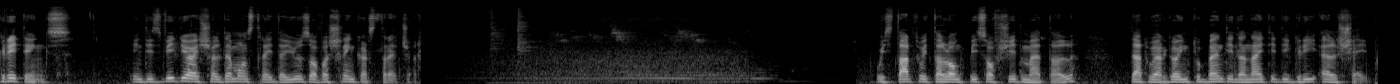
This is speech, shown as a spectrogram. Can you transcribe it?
Greetings. In this video I shall demonstrate the use of a shrinker stretcher. We start with a long piece of sheet metal that we are going to bend in a 90 degree L shape.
